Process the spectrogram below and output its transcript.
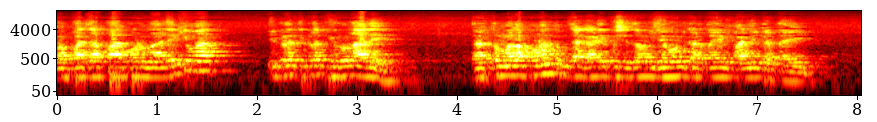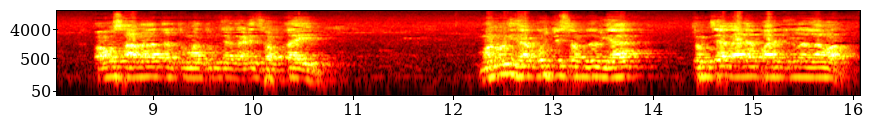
बाप्पाच्या पाय पडून आले किंवा इकडं तिकडं फिरून आले तर तुम्हाला पुन्हा तुमच्या गाडीपाशी जाऊन जेवण करता येईल पाणी करता येईल. पाऊस आला तर तुम्हाला तुमच्या गाडीत झोपता येईल. म्हणून ह्या गोष्टी समजून घ्या. तुमच्या गाड्या पार्किंगला लावा.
